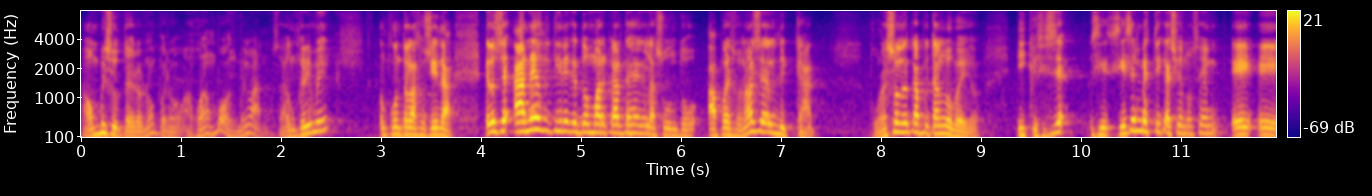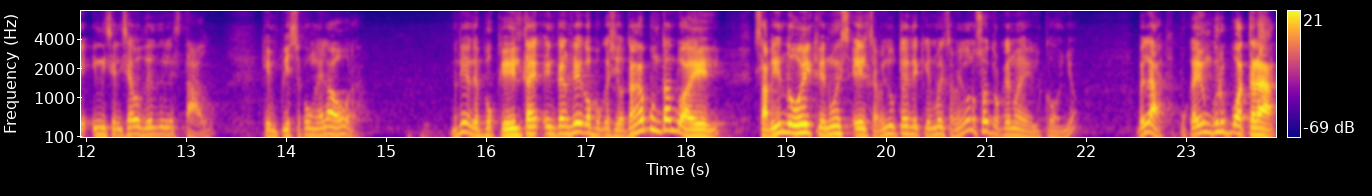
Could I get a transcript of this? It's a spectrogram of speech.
a un bisutero, ¿no? Pero a Juan Bosch, mi hermano. O sea, un crimen contra la sociedad. Entonces, Aneudi tiene que tomar cartas en el asunto, apersonarse al DICAT, por eso el capitán lo veo, y que si esa investigación no se ha eh, eh, inicializado desde el Estado, que empiece con él ahora. ¿Me entiendes? Porque él está, está en riesgo, porque si lo están apuntando a él, sabiendo él que no es él, sabiendo ustedes que no es él, sabiendo nosotros que no es él, coño, ¿verdad? Porque hay un grupo atrás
